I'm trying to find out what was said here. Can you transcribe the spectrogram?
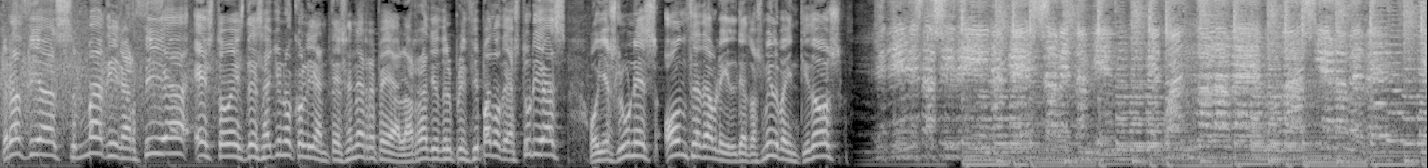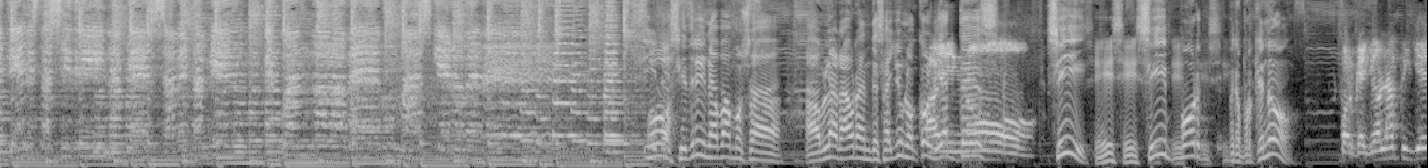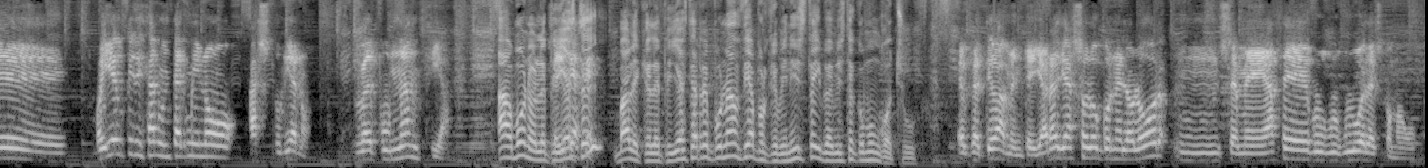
Gracias, Maggie García. Esto es Desayuno Coliantes en RPA, la radio del Principado de Asturias. Hoy es lunes 11 de abril de 2022. Que tiene esta sidrina que sabe también que cuando la bebo más quiero beber. Que tiene esta sidrina que sabe también que cuando la bebo más quiero beber. Y de Sidrina vamos a, a hablar ahora en Desayuno Coliantes. Ay, no. Sí, Sí, sí, sí. sí, por... pero ¿por qué no? Porque yo la pillé. Voy a utilizar un término asturiano: repugnancia. Ah, bueno, le ¿Se dice pillaste... Vale, que le pillaste repugnancia porque viniste y bebiste como un gochu. Efectivamente, y ahora ya solo con el olor mm, se me hace glu, glu, glu el estómago.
